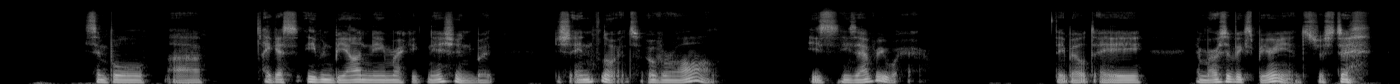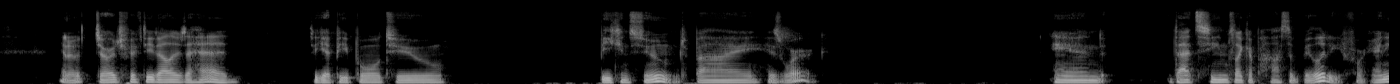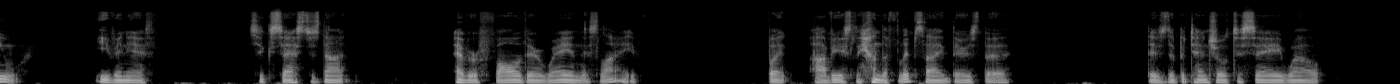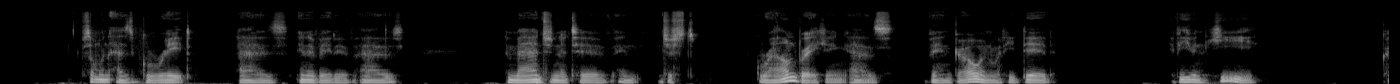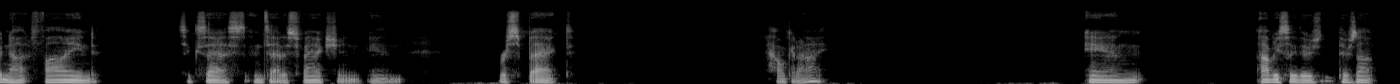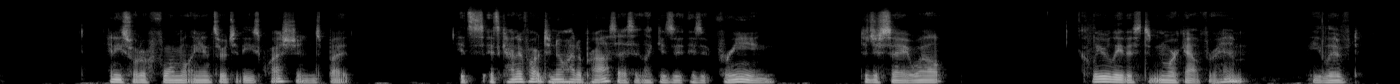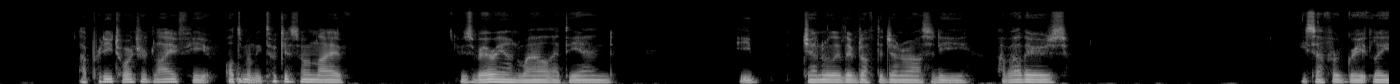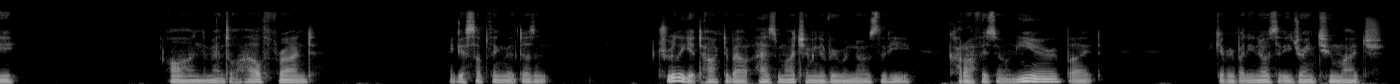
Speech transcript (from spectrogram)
simple uh, I guess even beyond name recognition, but just influence overall. He's he's everywhere. They built a immersive experience just to, you know, charge fifty dollars a head to get people to be consumed by his work. And that seems like a possibility for anyone, even if success does not ever fall their way in this life. But obviously on the flip side there's the there's the potential to say, well, someone as great as innovative as imaginative and just groundbreaking as Van Gogh and what he did, if even he could not find success and satisfaction and respect, how could I? And obviously there's there's not any sort of formal answer to these questions, but it's it's kind of hard to know how to process it. Like is it is it freeing to just say, well, clearly this didn't work out for him. He lived a pretty tortured life. He ultimately took his own life. He was very unwell at the end. He generally lived off the generosity of others. He suffered greatly on the mental health front. I guess something that doesn't truly get talked about as much. I mean, everyone knows that he cut off his own ear, but everybody knows that he drank too much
